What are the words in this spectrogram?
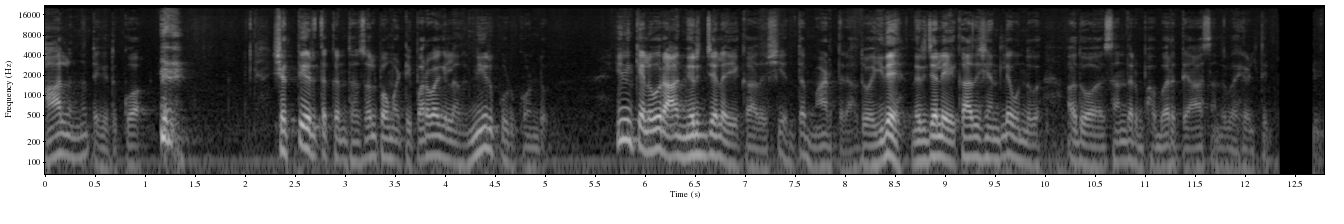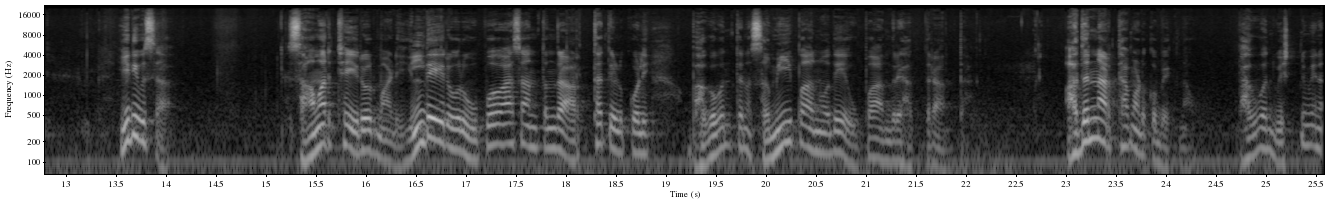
ಹಾಲನ್ನು ತೆಗೆದುಕೋ. ಶಕ್ತಿ ಇರತಕ್ಕಂಥ ಸ್ವಲ್ಪ ಮಟ್ಟಿ ಪರವಾಗಿಲ್ಲ ಅಂದರೆ ನೀರು ಕುಡ್ಕೊಂಡು. ಇನ್ನು ಕೆಲವರು ಆ ನಿರ್ಜಲ ಏಕಾದಶಿ ಅಂತ ಮಾಡ್ತಾರೆ. ಅದು ಇದೆ. ನಿರ್ಜಲ ಏಕಾದಶಿ ಅಂತಲೇ ಒಂದು ಅದು ಸಂದರ್ಭ ಬರುತ್ತೆ. ಆ ಸಂದರ್ಭ ಹೇಳ್ತೀನಿ. ಈ ದಿವಸ ಸಾಮರ್ಥ್ಯ ಇರೋರು ಮಾಡಿ ಇಲ್ಲದೇ ಇರೋರು ಉಪವಾಸ ಅಂತಂದ್ರೆ ಅರ್ಥ ತಿಳ್ಕೊಳ್ಳಿ. ಭಗವಂತನ ಸಮೀಪ ಅನ್ನೋದೇ ಉಪ ಅಂದರೆ ಹತ್ತಿರ ಅಂತ. ಅದನ್ನು ಅರ್ಥ ಮಾಡ್ಕೋಬೇಕು ನಾವು. ಭಗವಂತ ವಿಷ್ಣುವಿನ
